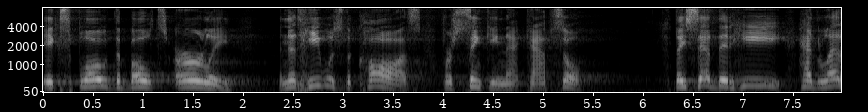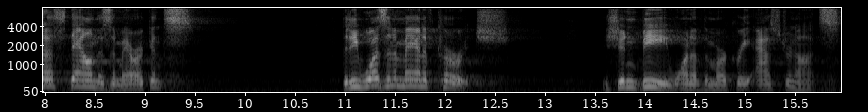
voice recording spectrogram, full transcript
explode the bolts early, and that he was the cause for sinking that capsule. They said that he had let us down as Americans, that he wasn't a man of courage you shouldn't be one of the Mercury astronauts.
